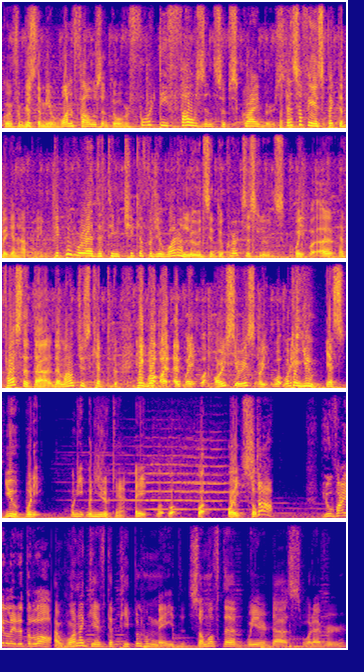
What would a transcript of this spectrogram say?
going from just a mere 1000 to over 40,000 subscribers. But then something unexpected began happening. People were editing Chika Fujiwara lewds into Quirks' lewds. Wait, uh, and fast at that, the amount just kept Hey, what, uh, uh, wait, what, are you serious? Are you, what, what, hey, you, yes, you, what are you, what are you, what are you looking at? Hey, what, what, wait, stop. Stop! You violated the law. I wanna give the people who made some of the weird ass whatever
